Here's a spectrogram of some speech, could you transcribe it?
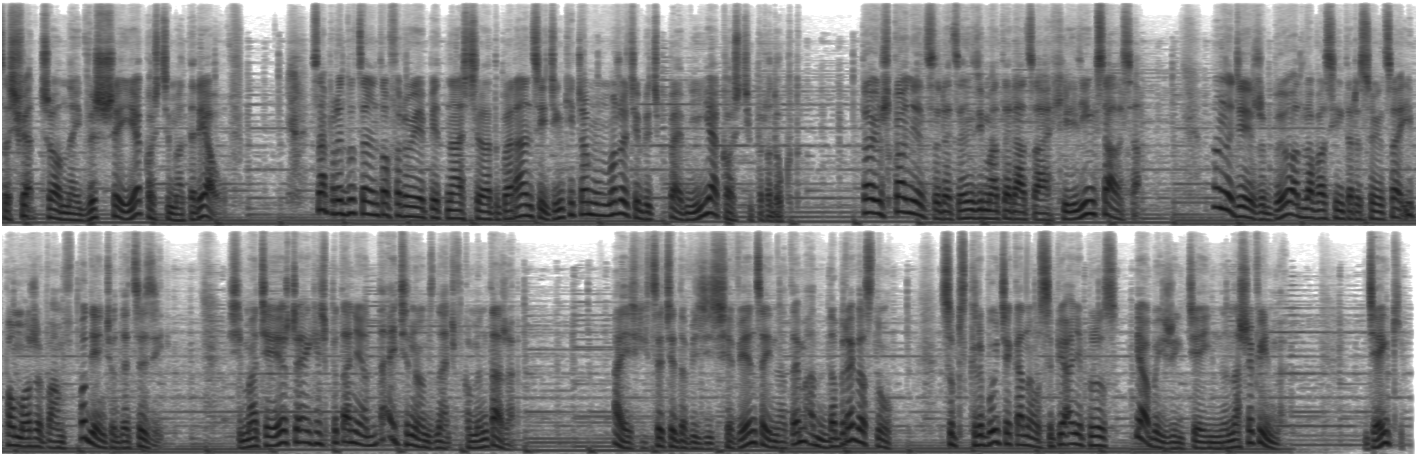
co świadczy o najwyższej jakości materiałów. Sam producent oferuje 15 lat gwarancji, dzięki czemu możecie być pewni jakości produktu. To już koniec recenzji materaca Healing Salsa. Mam nadzieję, że była dla Was interesująca i pomoże Wam w podjęciu decyzji. Jeśli macie jeszcze jakieś pytania, dajcie nam znać w komentarzach. A jeśli chcecie dowiedzieć się więcej na temat dobrego snu, subskrybujcie kanał Sypialnie Plus i obejrzyjcie inne nasze filmy. Dzięki!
